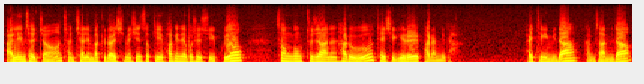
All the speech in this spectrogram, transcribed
알림 설정 전체 알림 받기로 하시면 신속히 확인해 보실 수 있고요. 성공 투자하는 하루 되시기를 바랍니다. 화이팅입니다. 감사합니다.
